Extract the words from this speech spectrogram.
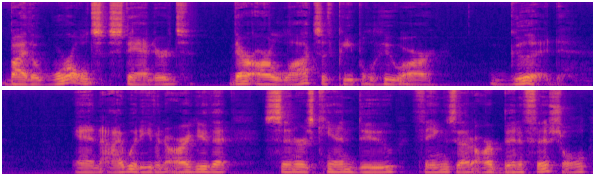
By the world's standards, there are lots of people who are good. And I would even argue that sinners can do things that are beneficial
